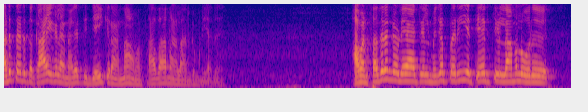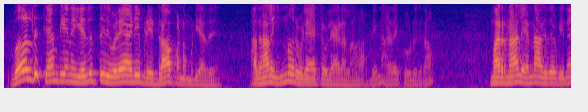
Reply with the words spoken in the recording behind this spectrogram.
அடுத்தடுத்த காய்களை நகர்த்தி ஜெயிக்கிறான்னா அவன் சாதாரண ஆளாக இருக்க முடியாது. அவன் சதுரங்க விளையாட்டில் மிகப்பெரிய தேர்ச்சி இல்லாமல் ஒரு வேர்ல்டு சாம்பியனை எதிர்த்து விளையாடி இப்படி ட்ரா பண்ண முடியாது. அதனால் இன்னொரு விளையாட்டை விளையாடலாம் அப்படின்னு அழைப்பு விடுகிறான். மறுநாள் என்ன ஆகுது அப்படின்னா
